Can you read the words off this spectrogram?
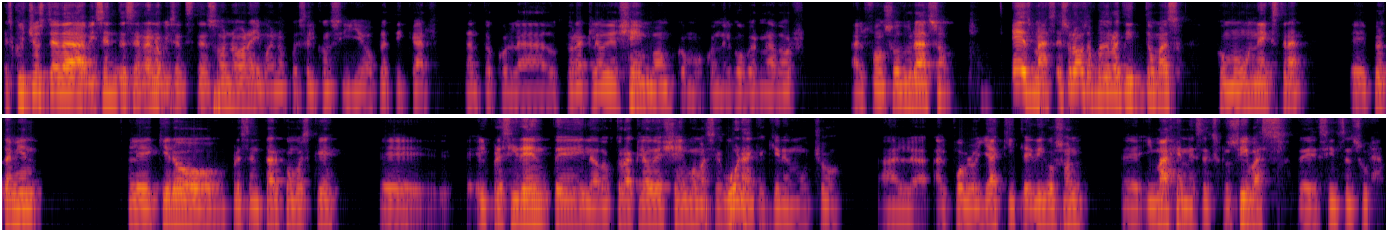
Escuchó usted a Vicente Serrano, Vicente está en Sonora y bueno, pues él consiguió platicar tanto con la doctora Claudia Sheinbaum como con el gobernador Alfonso Durazo. Es más, eso lo vamos a poner un ratito más como un extra, eh, pero también le quiero presentar cómo es que eh, el presidente y la doctora Claudia Sheinbaum aseguran que quieren mucho al, pueblo yaqui. Le digo, son eh, imágenes exclusivas de Sin Censura.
